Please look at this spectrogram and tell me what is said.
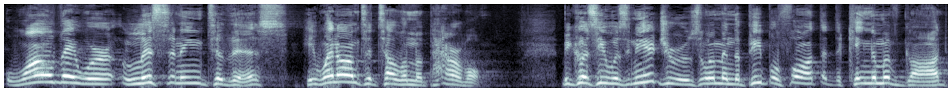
while they were listening to this, he went on to tell them a parable because he was near Jerusalem and the people thought that the kingdom of God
